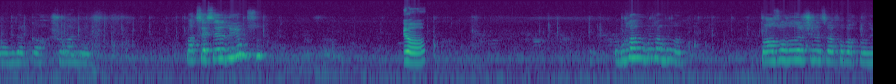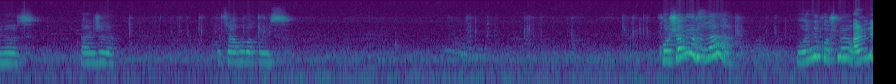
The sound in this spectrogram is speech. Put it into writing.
Aa, bir dakika, şuradan girelim. Bak sesleri duyuyor musun? Yo. Buradan, buradan, buradan. Bazı odalar için etrafa bakmalıyım, evet. Bence de. Etrafa bakmalıyız. Koşamıyoruz ha. Bu oyunda koşma yok. Harbi.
